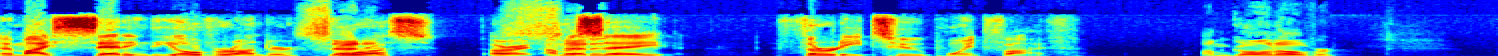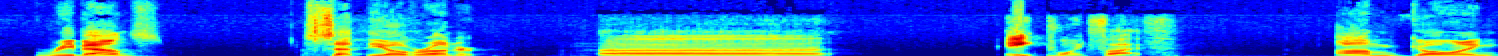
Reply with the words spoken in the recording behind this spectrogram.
Am I setting the over under for it. us? All right. Set I'm gonna it. say thirty-two point five. I'm going over. Rebounds. Set the over under. Uh, eight point five. I'm going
